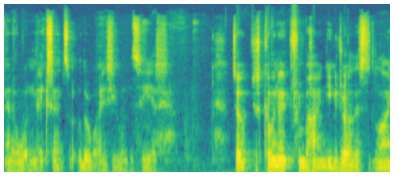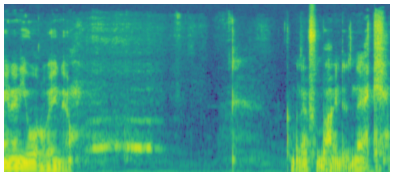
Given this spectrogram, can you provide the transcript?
and it wouldn't make sense otherwise. You wouldn't see it. So just coming out from behind, you can draw this line any old way now. Coming out from behind his neck.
